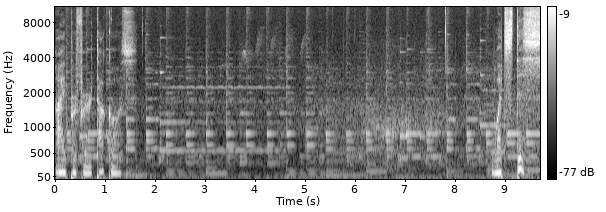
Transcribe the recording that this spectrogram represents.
I prefer tacos. What's this?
